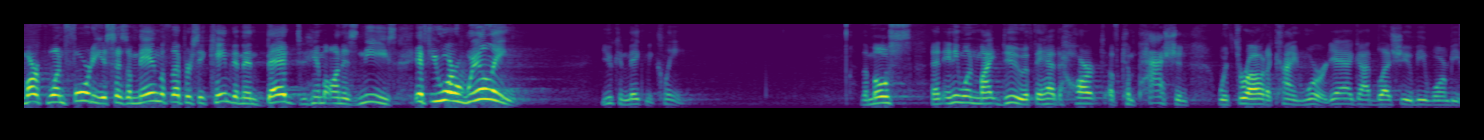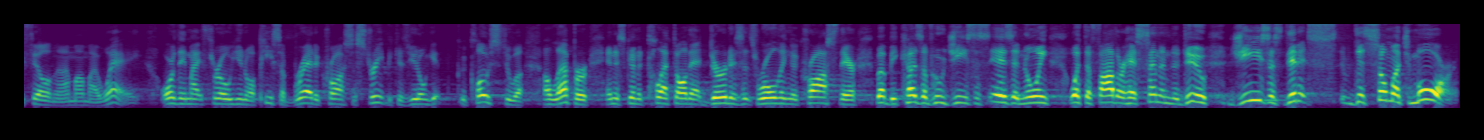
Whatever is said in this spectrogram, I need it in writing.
Mark 140, it says, A man with leprosy came to him and begged him on his knees, If you are willing, you can make me clean. The most that anyone might do if they had a heart of compassion would throw out a kind word. Yeah, God bless you, be warm, be filled, and I'm on my way. Or they might throw, you know, a piece of bread across the street because you don't get close to a, a leper and it's going to collect all that dirt as it's rolling across there. But because of who Jesus is and knowing what the Father has sent him to do, Jesus did it did so much more.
